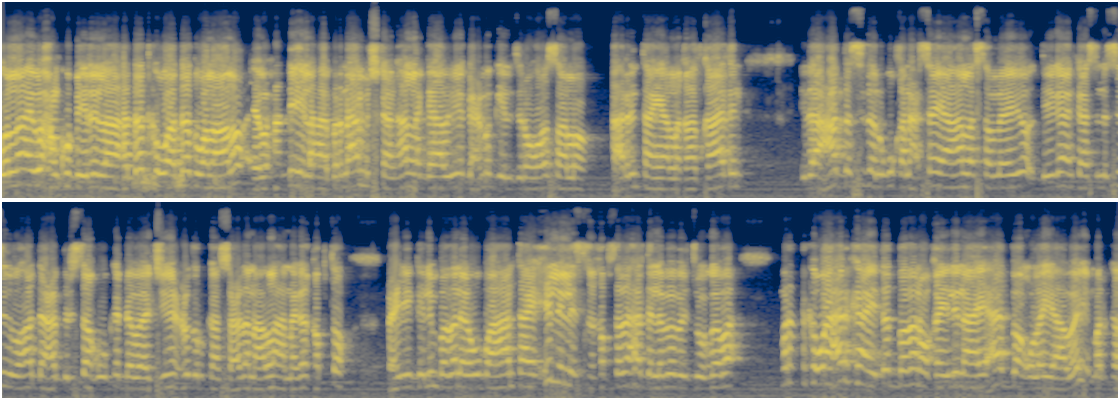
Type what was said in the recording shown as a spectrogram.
Wallahi waxaan ku biiri lahaa. Dadka waa dad walaalo. Ee waxaan dhihi lahaa barnaamijkan ha la gaabiyo gacmo geel jiro hoosaa loo arrintan yaan la qaadqaadin idaacadda sida lagu qanacsan yaha ha la sameeyo. Deegaankaasna siduu hadda cabdirisaaq uu ka dhawaajiyey cudurkaa socdana allaha naga qabto. Wacyigelin badan ay u baahan tahay. Xilli la iska qabsada hadda lamaba joogaba. Marka waa arkaya dad badan oo qaylinaya aad baan ula yaabay. Marka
